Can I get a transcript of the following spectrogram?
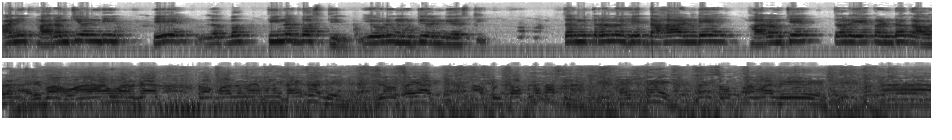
आणि फारमची अंडी हे लगभग तीनच बसतील एवढी मोठी अंडी असती. तर मित्रांनो हे दहा अंडे फारमचे तर एक अंड गावरान. अरे Papalo na yung mga kaisad eh. Diyaw sayat, apple top na kas na. Hashtag, soft tamad eh. Ah,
